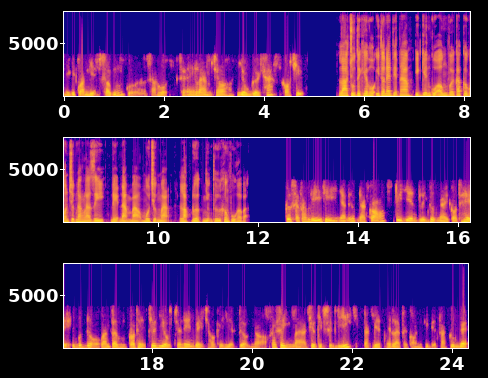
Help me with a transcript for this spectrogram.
những cái quan niệm sống của xã hội sẽ làm cho nhiều người khác khó chịu. Là Chủ tịch Hiệp hội Internet Việt Nam, ý kiến của ông với các cơ quan chức năng là gì để đảm bảo môi trường mạng lọc được những thứ không phù hợp ạ? Cơ sở pháp lý thì nhà nước đã có. Tuy nhiên, lĩnh vực này có thể mức độ quan tâm có thể chưa nhiều, cho nên để cho cái hiện tượng nó phát sinh mà chưa kịp xử lý, đặc biệt nhất là phải có những cái biện pháp công nghệ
